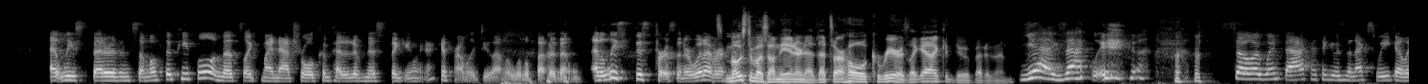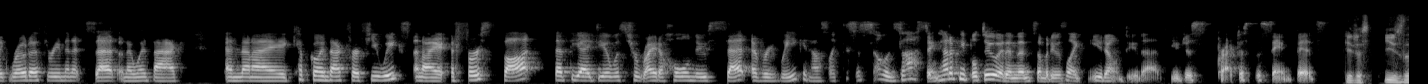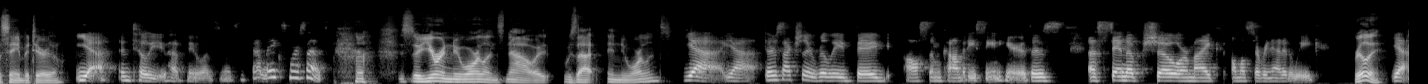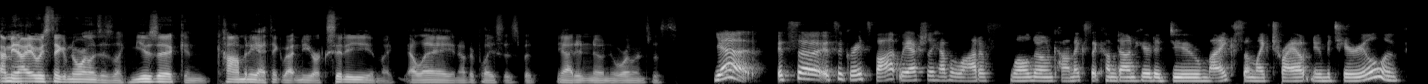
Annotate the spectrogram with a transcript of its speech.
at least better than some of the people and that's like my natural competitiveness thinking like i could probably do that a little better than and at least this person or whatever it's most of us on the internet that's our whole career is like yeah i could do it better than yeah exactly so i went back i think it was the next week i like wrote a three minute set and i went back and then i kept going back for a few weeks and i at first thought that the idea was to write a whole new set every week. And I was like, this is so exhausting. How do people do it? And then somebody was like, you don't do that. You just practice the same bits. You just use the same material. Yeah, until you have new ones. And I was like, that makes more sense. so you're in New Orleans now. Was that in New Orleans? Yeah, yeah. There's actually a really big, awesome comedy scene here. There's a stand up show or mic almost every night of the week. Really? Yeah. I mean, I always think of New Orleans as like music and comedy. I think about New York City and like LA and other places, but yeah, I didn't know New Orleans was yeah, it's a it's a great spot. We actually have a lot of well-known comics that come down here to do mics and like try out new material and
